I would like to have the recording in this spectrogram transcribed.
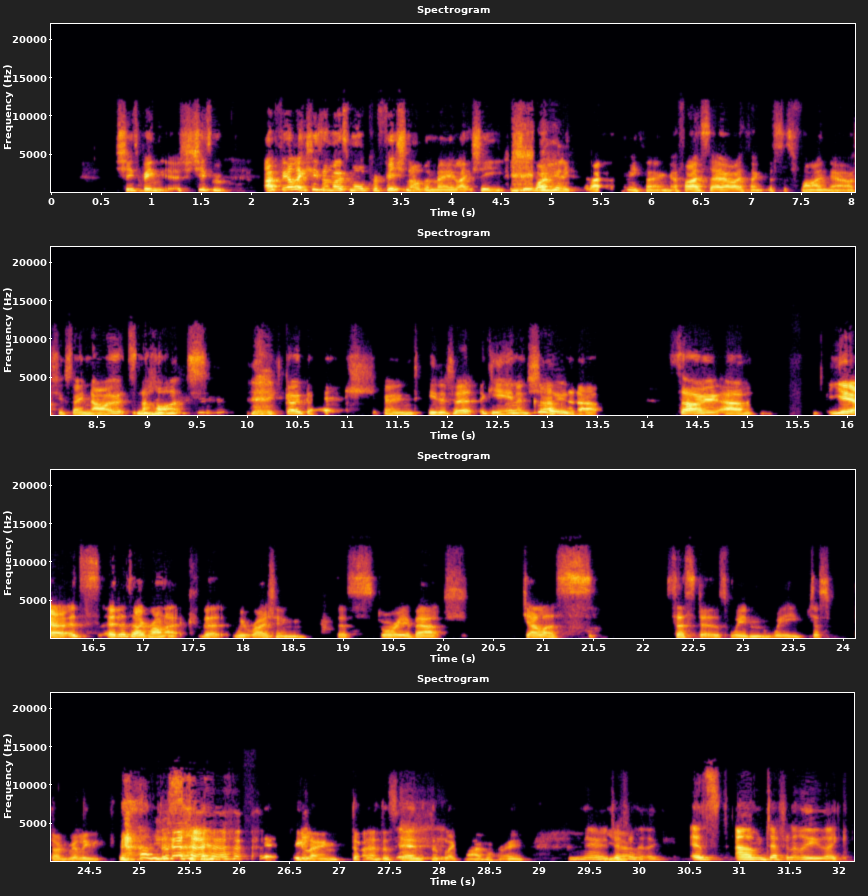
she's been, she's, I feel like she's almost more professional than me. Like she, she won't leave anything. If I say, oh, I think this is fine now, she'll say, no, it's not. Go back and edit it again oh, and good. sharpen it up. So um, yeah, it's it is ironic that we're writing this story about jealous sisters when we just don't really understand that feeling, don't understand sibling rivalry. No, yeah. definitely. It's um definitely like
